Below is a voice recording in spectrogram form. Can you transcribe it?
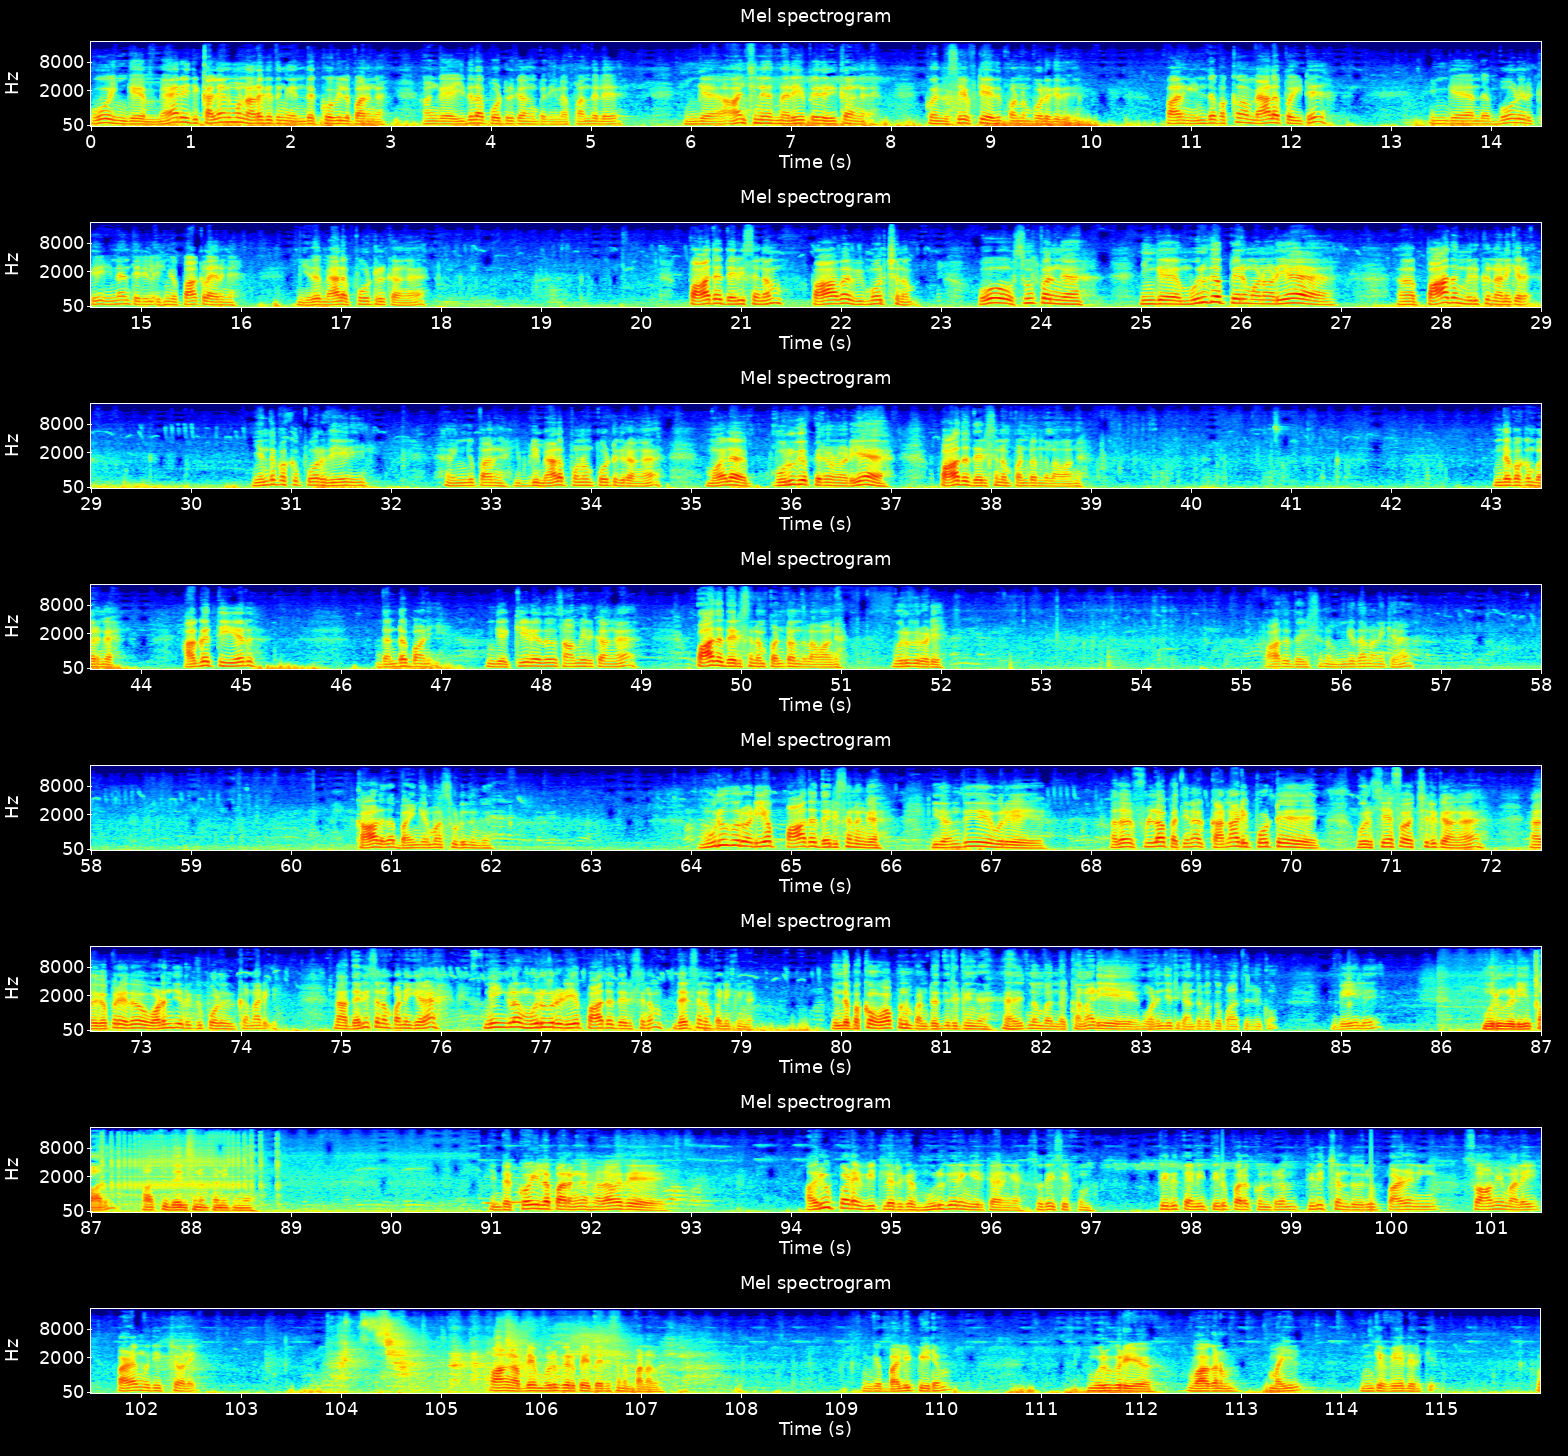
ஓ இங்கே மேரேஜ் கல்யாணமும் நடக்குதுங்க இந்த கோவிலில் பாருங்கள் அங்கே இதெல்லாம் போட்டிருக்காங்க பார்த்தீங்களா பந்தல். இங்கே ஆஞ்சநேயர் நிறைய பேர் இருக்காங்க. கொஞ்சம் சேஃப்டியாக இது பண்ணும் போல இருக்குது. பாருங்கள் இந்த பக்கம் மேலே போயிட்டு இங்கே அந்த போர்டு இருக்குது என்னன்னு தெரியல. இங்கே பார்க்கலாம் இருங்க. இங்கே ஏதோ மேலே போட்டிருக்காங்க. பாத தரிசனம் பாவ விமோச்சனம். ஓ சூப்பருங்க. இங்கே முருகப்பெருமானுடைய பாதம் இருக்குன்னு நினைக்கிறேன். எந்த பக்கம் போகிறது ஏறி? இங்கே பாருங்கள் இப்படி மேலே போகணுன்னு போட்டுக்கிறாங்க. முதல்ல முருகப்பெருவனுடைய பாத தரிசனம் பண்ணிட்டு வந்துடலாம் வாங்க. இந்த பக்கம் பாருங்கள் அகத்தியர் தண்டபாணி. இங்கே கீழே ஏதோ சாமி இருக்காங்க. பாத தரிசனம் பண்ணிட்டு வந்துடலாம் வாங்க. முருகருடைய பாத தரிசனம் இங்கே தான் நினைக்கிறேன். காலு தான் பயங்கரமாக சுடுதுங்க. முருகருடைய பாத தரிசனங்க. இது வந்து ஒரு அதாவது ஃபுல்லாக பார்த்தீங்கன்னா கண்ணாடி போட்டு ஒரு சேஃபாக வச்சுருக்காங்க. அதுக்கப்புறம் ஏதோ உடஞ்சிருக்கு போல கண்ணாடி. நான் தரிசனம் பண்ணிக்கிறேன். நீங்களும் முருகருடைய பாத தரிசனம் தரிசனம் பண்ணிக்கோங்க. இந்த பக்கம் ஓப்பன் பண்ணுறது இருக்குங்க. அது நம்ம அந்த கண்ணாடியை உடஞ்சிருக்கு அந்த பக்கம் பார்த்துட்டு இருக்கோம். வேலு முருகருடைய பாதம் பார்த்து தரிசனம் பண்ணிக்கோங்க. இந்த கோயிலில் பாருங்கள் அதாவது அறுப்படை வீட்டில் இருக்கிற முருகர் இங்கே இருக்காருங்க சுதை சிற்பம். திருத்தணி திருப்பரக்குன்றம் திருச்செந்தூர் பழனி சுவாமிமலை பழமுதிர்ச்சோலை வாங்க அப்படியே முருகர் போய் தரிசனம் பண்ணலாம். இங்கே பலிப்பீடம் முருகருடைய வாகனம் மயில் இங்கே வேல் இருக்குது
